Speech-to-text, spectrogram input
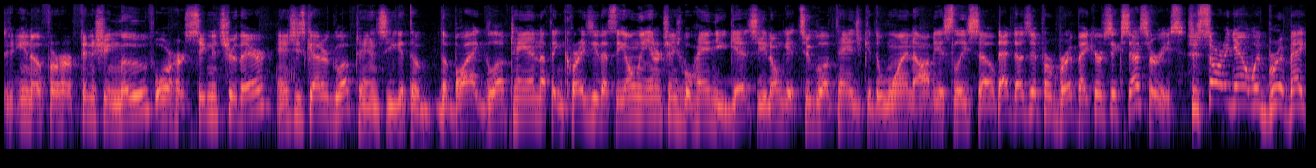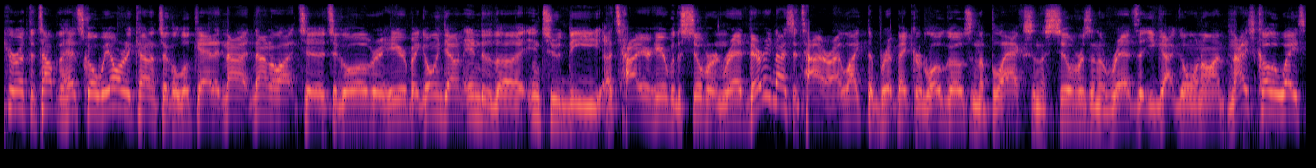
you know, for her finishing move or her signature there, and she's got her gloved hand, so you get the, the black gloved hand, nothing crazy. That's the only interchangeable hand you get, so you don't get two gloved hands, you get the one, obviously, so that does it for Britt Baker's accessories. So starting out with Britt Baker at the top of the head skull, we already kind of took a look at it. Not not a lot to, to go over here, but going down into the into the attire here with the silver and red. Very nice attire. I like the Britt Baker logos and the blacks and the silvers and the reds that you got going on. Nice colorways.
